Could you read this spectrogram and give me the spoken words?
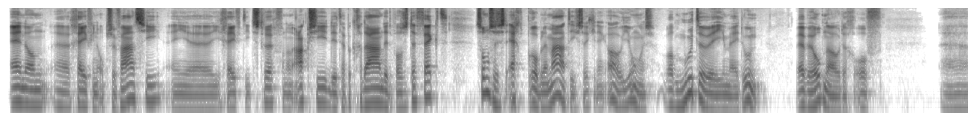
En dan eh, geef je een observatie en je, je geeft iets terug van een actie. Dit heb ik gedaan, dit was het effect. Soms is het echt problematisch dat je denkt, oh jongens, wat moeten we hiermee doen? We hebben hulp nodig of eh,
